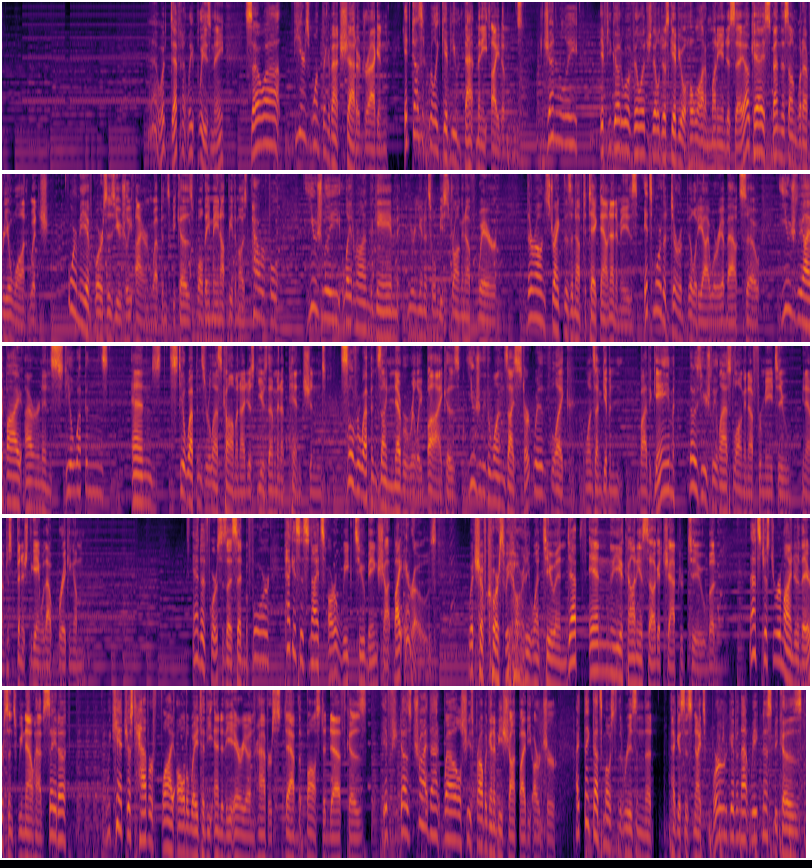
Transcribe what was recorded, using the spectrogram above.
Yeah, would definitely please me. So, uh, here's one thing about Shadow Dragon. It doesn't really give you that many items. Generally, if you go to a village, they'll just give you a whole lot of money and just say, okay, spend this on whatever you want, which, for me, of course, is usually iron weapons, because while they may not be the most powerful, usually later on in the game, your units will be strong enough where their own strength is enough to take down enemies. It's more the durability I worry about, so usually I buy iron and steel weapons, and steel weapons are less common, I just use them in a pinch, and silver weapons I never really buy, because usually the ones I start with, like ones I'm given by the game, those usually last long enough for me to, you know, just finish the game without breaking them. And of course, as I said before, Pegasus Knights are weak to being shot by arrows. Which of course we already went to in depth in the Archanea Saga Chapter 2, but that's just a reminder there since we now have Caeda. We can't just have her fly all the way to the end of the area and have her stab the boss to death, because if she does try that, well, she's probably going to be shot by the archer. I think that's most of the reason that Pegasus Knights were given that weakness, because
